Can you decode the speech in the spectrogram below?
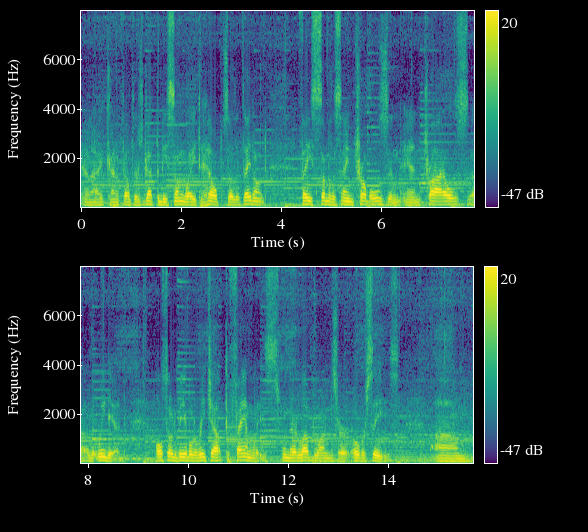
and I kind of felt there's got to be some way to help so that they don't face some of the same troubles and, and trials uh, that we did. Also to be able to reach out to families when their loved ones are overseas. Um,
